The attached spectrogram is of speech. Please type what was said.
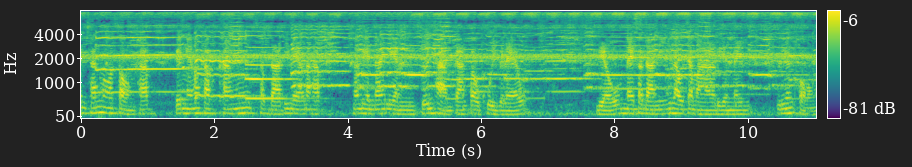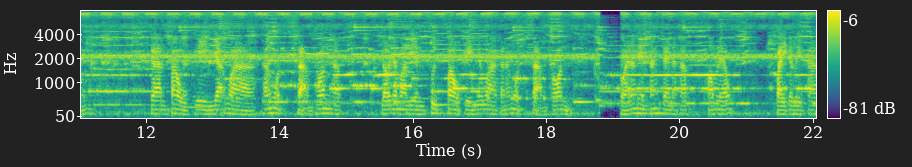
เรียนชั้นม .2 ครับ เป็นไงบ้างครับ ครั้งสัปดาห์ที่แล้วนะครับ นักเรียนได้เรียนพื้นฐานการเป่าคุยไปแล้ว เดี๋ยวในสัปดาห์นี้เราจะมาเรียนในเรื่องของการเป่าเพลงยะวาทั้งหมด 3 ท่อนครับ เราจะมาเรียนฝึกเป่าเพลงยะวากันทั้งหมด 3 ท่อน ขอให้นักเรียนตั้งใจนะครับ พร้อมแล้วไปกันเลยครับ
